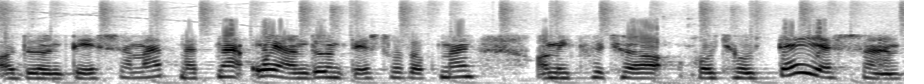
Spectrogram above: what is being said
a döntésemet, mert ne, olyan döntést hozok meg, amit hogyha, hogyha hogy teljesen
